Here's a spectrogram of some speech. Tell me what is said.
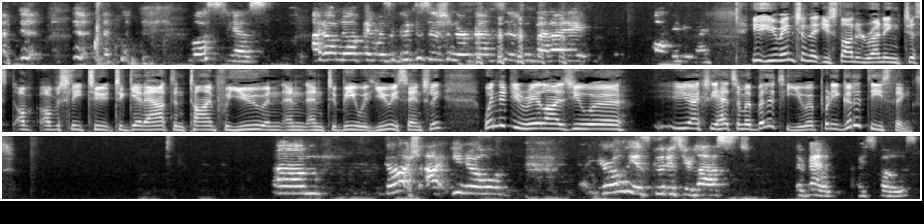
Most yes. I don't know if it was a good decision or a bad decision, but I. Anyway. You, you, mentioned that you started running just obviously to, to get out and time for you and, and, and to be with you essentially. When did you realize you were you actually had some ability? You were pretty good at these things. Um, gosh, I, you know, you're only as good as your last event, I suppose.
